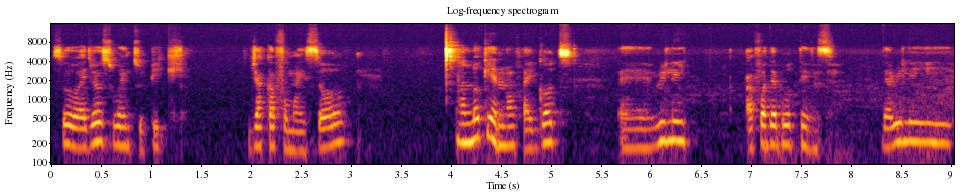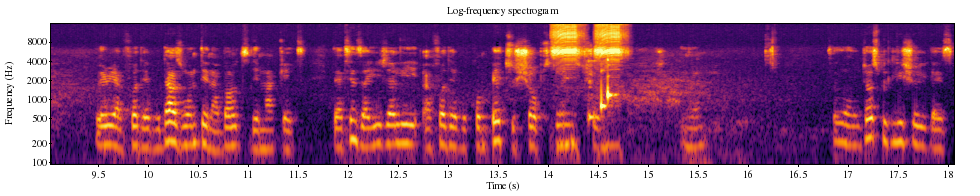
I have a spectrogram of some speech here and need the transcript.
so i just went to pick jacket for myself. And lucky enough i got uh, really affordable things. They're really very affordable. That's one thing about the market. Their things are usually affordable compared to shops shops you know. So i'll just quickly show you guys.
